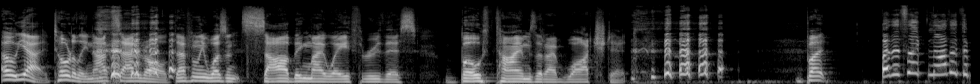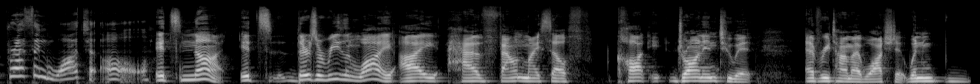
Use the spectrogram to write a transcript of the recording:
Oh, yeah, totally. Not sad at all. Definitely wasn't sobbing my way through this both times that I've watched it. but. But it's like not a depressing watch at all. It's not. It's there's a reason why I have found myself caught drawn into it every time I've watched it. When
